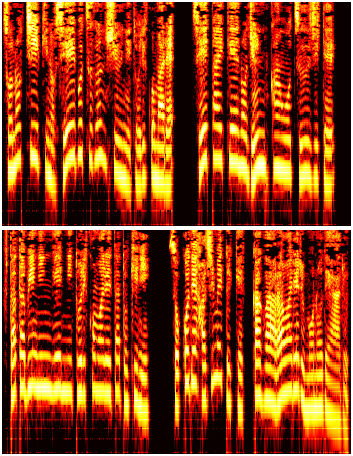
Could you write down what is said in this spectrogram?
その地域の生物群衆に取り込まれ、生態系の循環を通じて、再び人間に取り込まれた時に、そこで初めて結果が現れるものである。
